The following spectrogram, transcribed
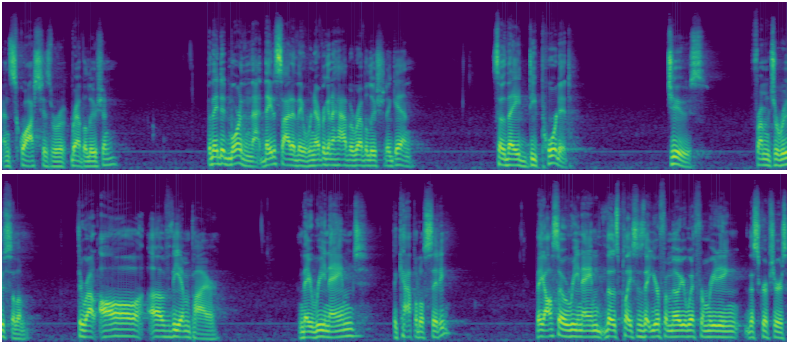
and squashed his re- revolution. But they did more than that. They decided they were never going to have a revolution again. So they deported Jews from Jerusalem throughout all of the empire. They renamed the capital city. They also renamed those places that you're familiar with from reading the scriptures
